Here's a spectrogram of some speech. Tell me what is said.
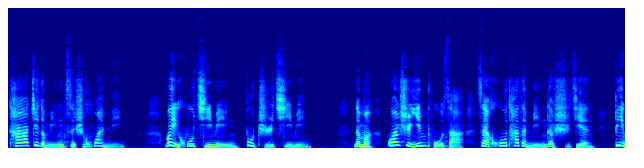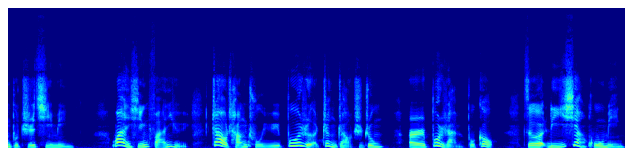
他这个名字是幻名，未呼其名，不值其名。那么，观世音菩萨在呼他的名的时间，并不值其名。万行梵语，照常处于般若正照之中，而不染不垢，则离相呼名。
